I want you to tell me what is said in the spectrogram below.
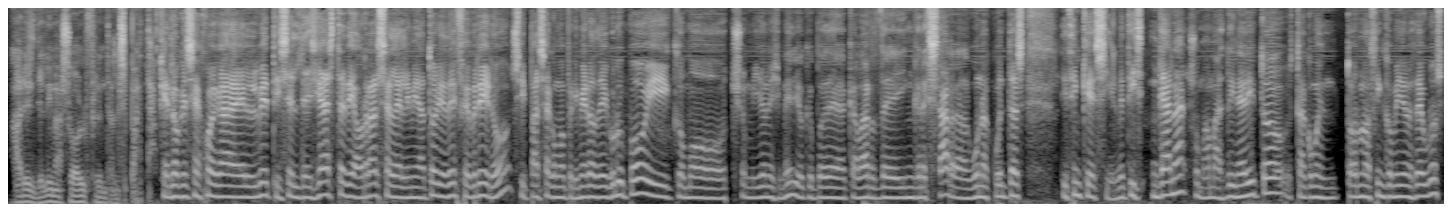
Aris de Limasol frente al Esparta. que es lo que se juega el Betis, el desgaste de ahorrarse la eliminatoria de febrero, si pasa como primero de grupo y como 8 millones y medio que puede acabar de ingresar a algunas cuentas, dicen que si el Betis gana, suma más dinerito, está como en torno a 5 millones de euros,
